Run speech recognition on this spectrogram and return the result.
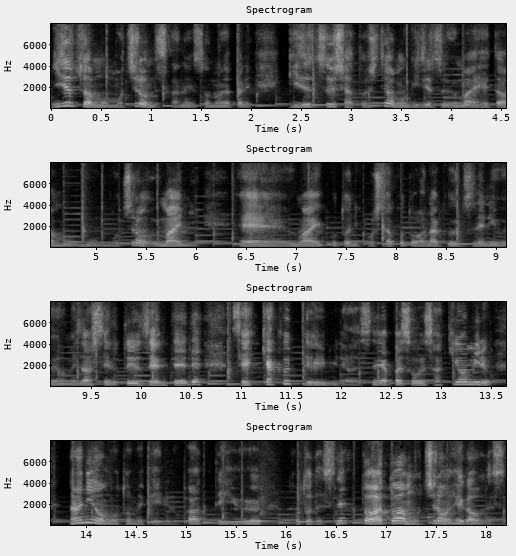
技術はもうもちろんですかね。そのやっぱり技術者としてはもう技術うまい下手はもうもうもちろんうまいにえー、うまいことに越したことはなく常に上を目指しているという前提で接客っていう意味ではですねやっぱりそういう先を見る何を求めているのかっていうことですね。とあとはもちろん笑顔です。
